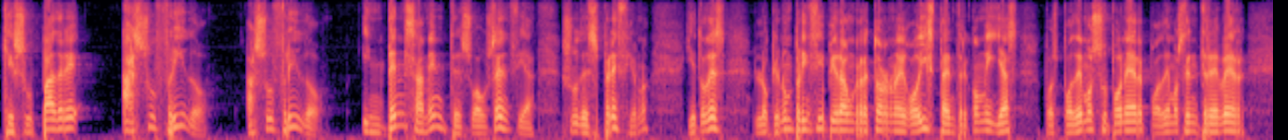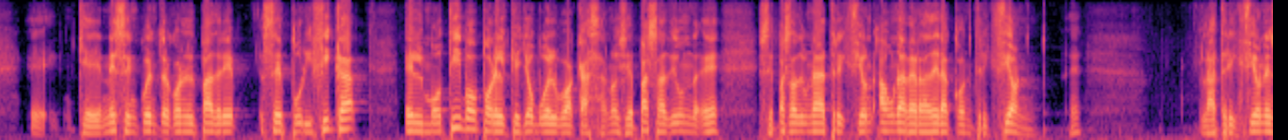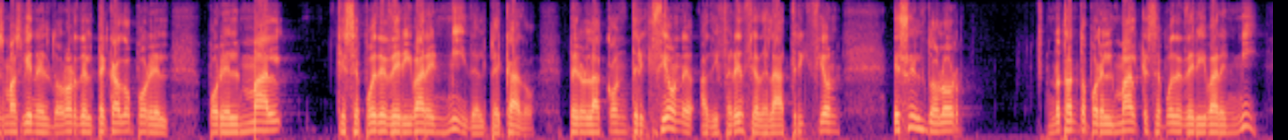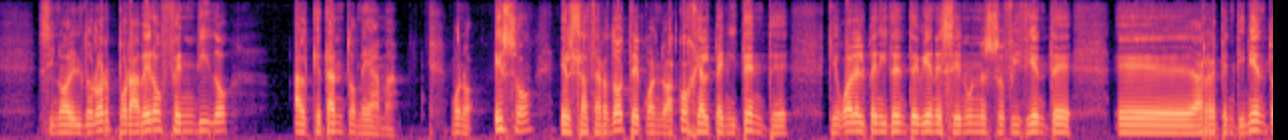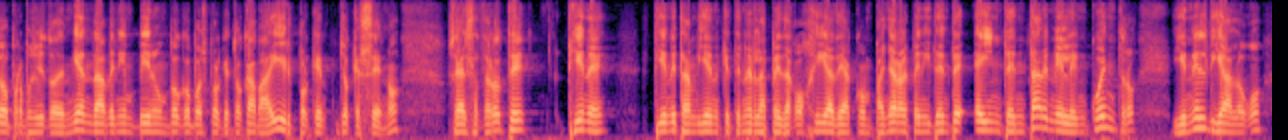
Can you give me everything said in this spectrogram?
que su padre ha sufrido, ha sufrido intensamente su ausencia, su desprecio, ¿no? Y entonces, lo que en un principio era un retorno egoísta, entre comillas, pues podemos suponer, podemos entrever eh, que en ese encuentro con el Padre se purifica el motivo por el que yo vuelvo a casa, ¿no? Y se pasa de un, eh, se pasa de una atricción a una verdadera contrición. ¿eh? La atricción es más bien el dolor del pecado por el, por el mal que se puede derivar en mí del pecado, pero la contrición, a diferencia de la atricción, es el dolor no tanto por el mal que se puede derivar en mí, sino el dolor por haber ofendido al que tanto me ama. Bueno, eso el sacerdote cuando acoge al penitente, que igual el penitente viene sin un suficiente eh, arrepentimiento, propósito de enmienda, viene, un poco pues porque tocaba ir, porque yo qué sé, ¿no? O sea, el sacerdote tiene tiene también que tener la pedagogía de acompañar al penitente e intentar en el encuentro y en el diálogo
